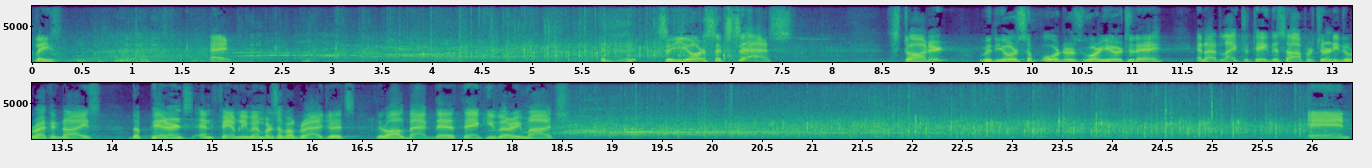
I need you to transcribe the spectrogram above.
Please. hey. So, your success started with your supporters who are here today, and I'd like to take this opportunity to recognize the parents and family members of our graduates. They're all back there. Thank you very much. And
